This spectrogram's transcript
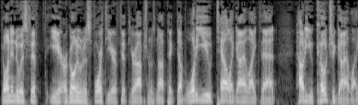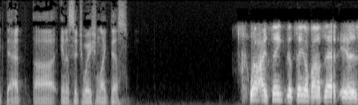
going into his fifth year or going into his fourth year. Fifth year option was not picked up. What do you tell a guy like that? How do you coach a guy like that uh, in a situation like this? Well, I think the thing about that is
